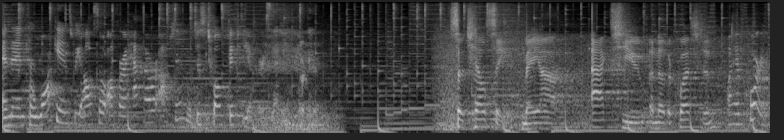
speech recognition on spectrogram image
And then for walk-ins, we also offer a half hour option, which is $12.50 a person. Okay. So, Chelsea, may I ask you another question? Why, of course.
